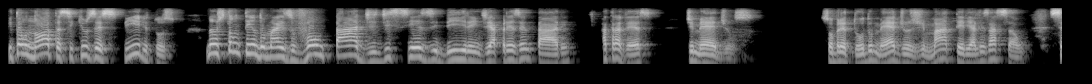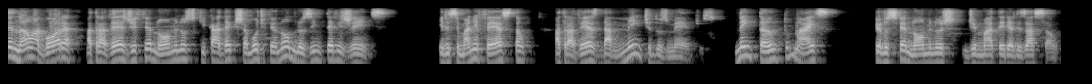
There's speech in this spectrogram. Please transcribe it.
Então, nota-se que os espíritos não estão tendo mais vontade de se exibirem, de apresentarem através de médiums, sobretudo médiums de materialização, senão agora através de fenômenos que Kardec chamou de fenômenos inteligentes. Eles se manifestam através da mente dos médios, nem tanto mais pelos fenômenos de materialização.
